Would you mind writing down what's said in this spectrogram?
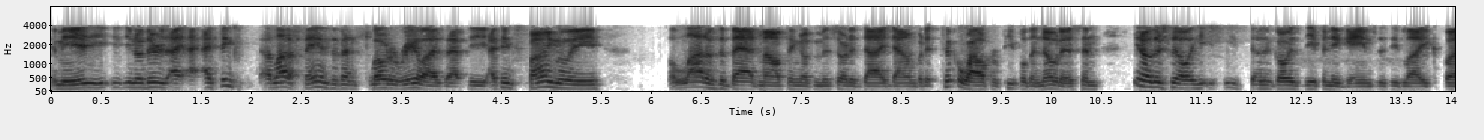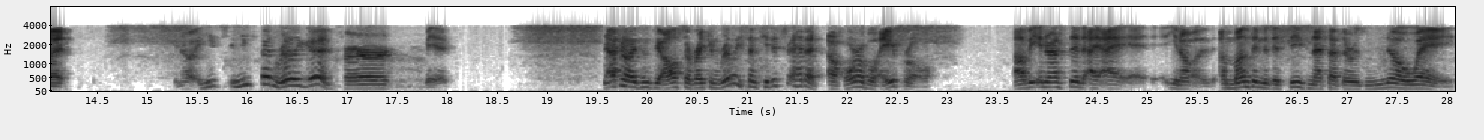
I mean, you know, there's I I think a lot of fans have been slow to realize that. The I think finally a lot of the bad mouthing of Minnesota died down, but it took a while for people to notice. And you know, there's still he, he doesn't go as deep into games as he'd like, but you know, he's he's been really good for I mean, definitely since the All Star break, and really since he just had a, a horrible April. I'll be interested. I, I, you know, a month into the season, I thought there was no way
